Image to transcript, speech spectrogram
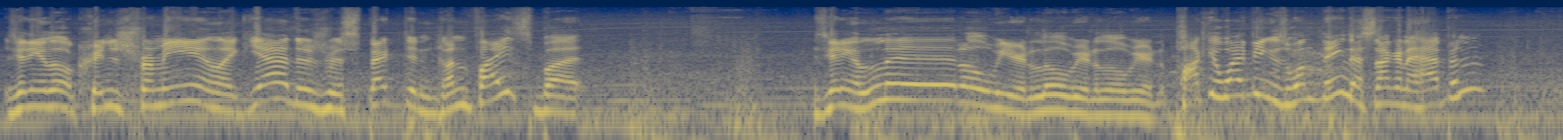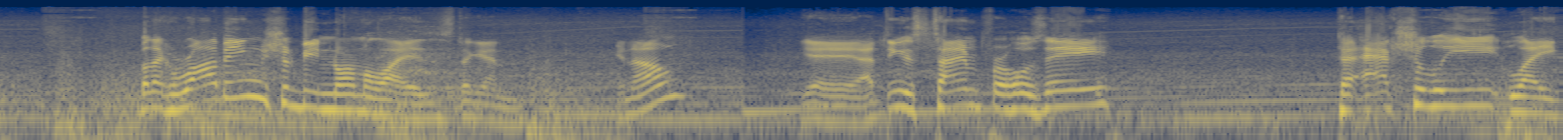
It's getting a little cringe for me. And like, yeah, there's respect in gunfights, but it's getting a little weird, a little weird, a little weird. Pocket wiping is one thing that's not gonna happen. But like robbing should be normalized again. You know? Yeah, yeah, yeah. I think it's time for Jose to actually like,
